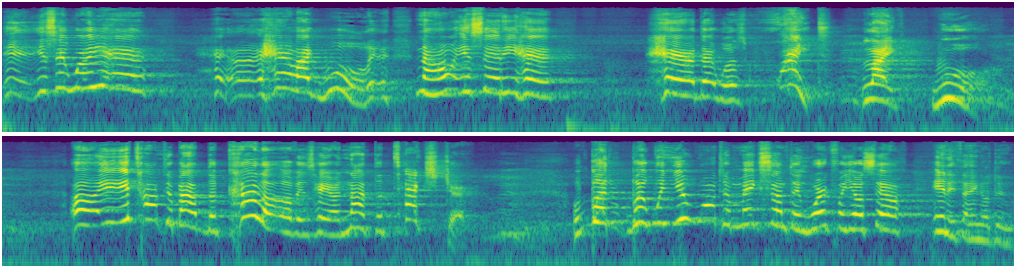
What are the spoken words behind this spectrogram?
It, said, well, he had uh, hair like wool. No, it said he had hair that was white like wool. Uh, it, it talked about the color of his hair, not the texture. But, but when you want to make something work for yourself, anything will do.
